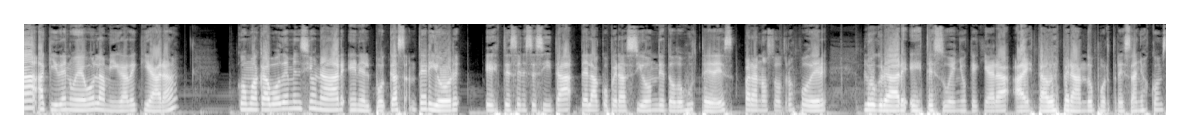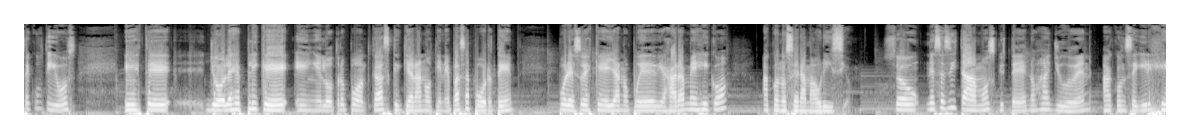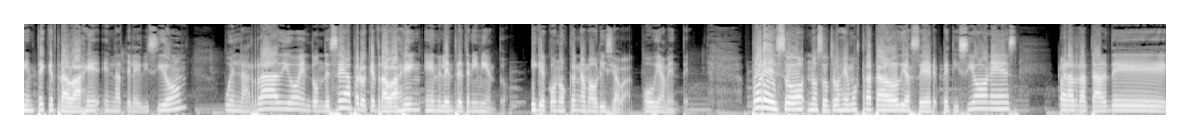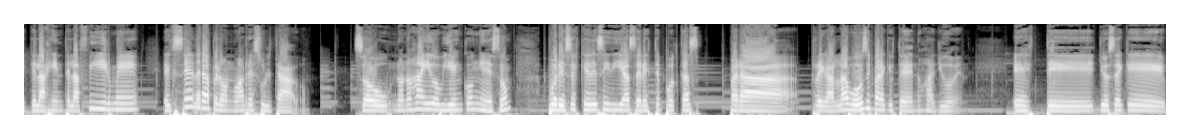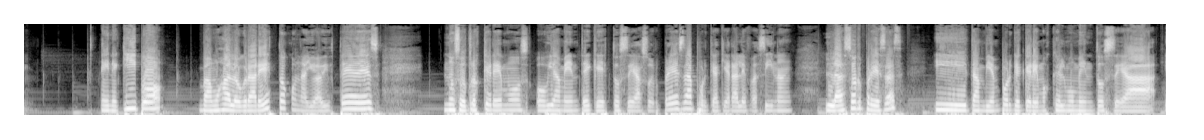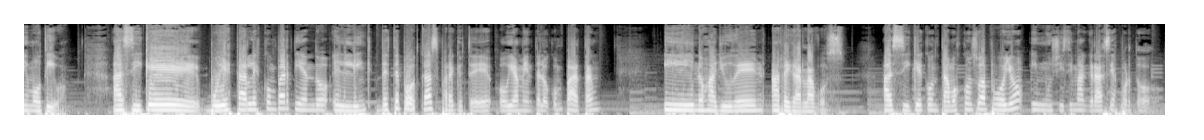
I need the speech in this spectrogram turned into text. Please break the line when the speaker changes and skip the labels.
Aquí de nuevo la amiga de Kiara. Como acabo de mencionar en el podcast anterior, este se necesita de la cooperación de todos ustedes para nosotros poder lograr este sueño que Kiara ha estado esperando por tres años consecutivos. Este, yo les expliqué en el otro podcast que Kiara no tiene pasaporte, por eso es que ella no puede viajar a México a conocer a Mauricio. So, necesitamos que ustedes nos ayuden a conseguir gente que trabaje en la televisión o en la radio, en donde sea, pero que trabajen en el entretenimiento y que conozcan a Mauricio Abad, obviamente. Por eso nosotros hemos tratado de hacer peticiones para tratar de que la gente la firme, etcétera, pero no ha resultado. So, no nos ha ido bien con eso. Por eso es que decidí hacer este podcast para regar la voz y para que ustedes nos ayuden. Este, yo sé que en equipo vamos a lograr esto con la ayuda de ustedes. Nosotros queremos obviamente que esto sea sorpresa porque a Kiara le fascinan las sorpresas y también porque queremos que el momento sea emotivo. Así que voy a estarles compartiendo el link de este podcast para que ustedes obviamente lo compartan y nos ayuden a regar la voz. Así que contamos con su apoyo y muchísimas gracias por todo.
